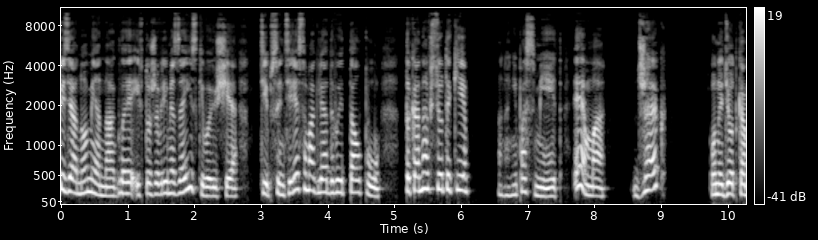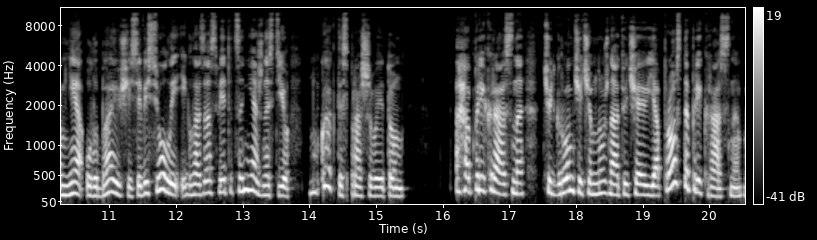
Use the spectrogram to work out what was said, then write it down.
Физиономия наглая и в то же время заискивающая. Тип с интересом оглядывает толпу. Так она все-таки... Она не посмеет. «Эмма! Джек?» Он идет ко мне, улыбающийся, веселый, и глаза светятся нежностью. «Ну как ты?» — спрашивает он. «А, прекрасно!» — чуть громче, чем нужно, отвечаю я. «Просто прекрасно!»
